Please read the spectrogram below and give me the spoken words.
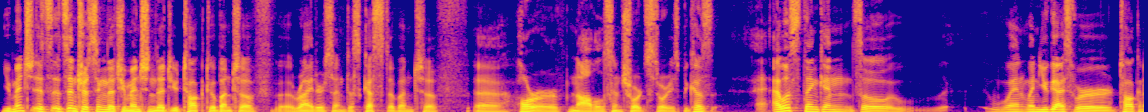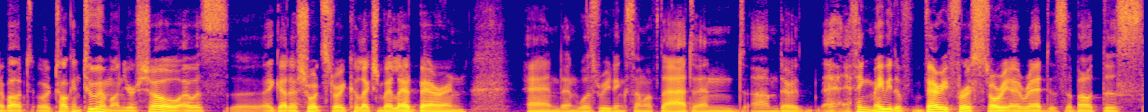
You mentioned it's it's interesting that you mentioned that you talked to a bunch of uh, writers and discussed a bunch of uh, horror novels and short stories because I- was thinking so when when you guys were talking about or talking to him on your show I was uh, I got a short story collection by Laird Barron and and was reading some of that and um, there I think maybe the very first story I read is about this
